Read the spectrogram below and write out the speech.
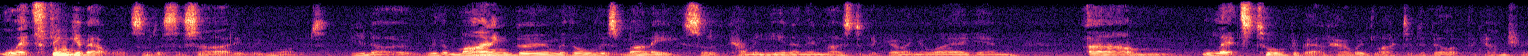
let's think about what sort of society we want. You know, with a mining boom, with all this money sort of coming in and then most of it going away again, um, let's talk about how we'd like to develop the country.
